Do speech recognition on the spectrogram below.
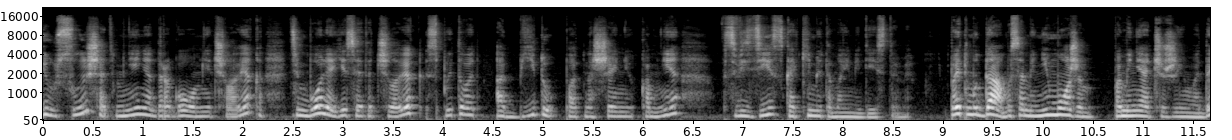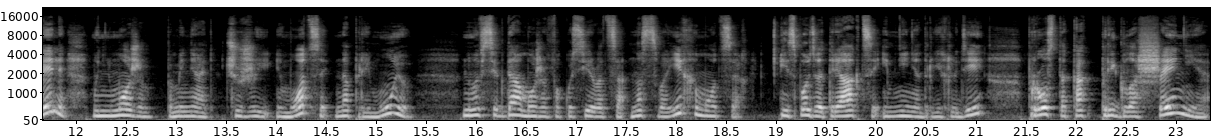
и услышать мнение дорогого мне человека, тем более, если этот человек испытывает обиду по отношению ко мне в связи с какими-то моими действиями. Поэтому да, мы сами не можем поменять чужие модели, мы не можем поменять чужие эмоции напрямую, но мы всегда можем фокусироваться на своих эмоциях и использовать реакции и мнения других людей просто как приглашение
